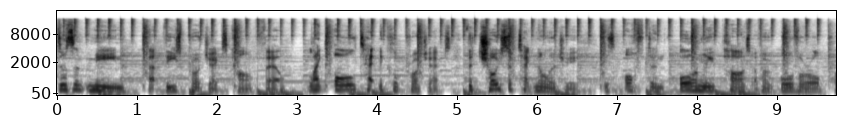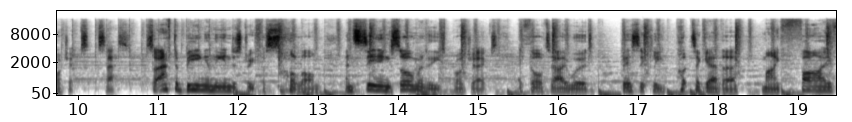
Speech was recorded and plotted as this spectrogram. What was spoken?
doesn't mean that these projects can't fail. Like all technical projects, the choice of technology is often only part of an overall project success. So, after being in the industry for so long and seeing so many of these projects, I thought I would basically put together my five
